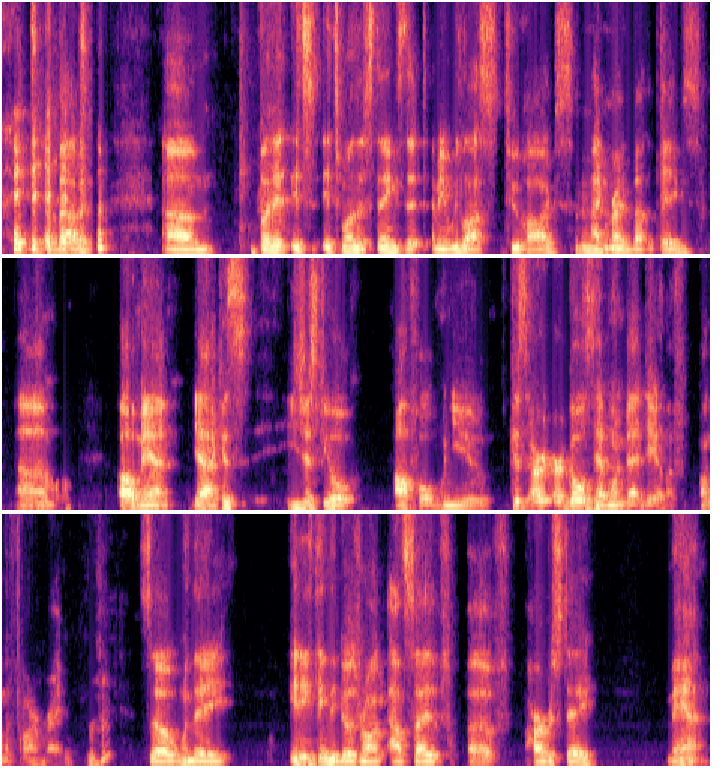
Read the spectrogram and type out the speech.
about it. Um, but it, it's it's one of those things that I mean, we lost two hogs. I Mhm. cried about the pigs. Um, oh man, yeah, because you just feel awful when you because our, our goal is to have one bad day on the on the farm, right? Mhm. So when they anything that goes wrong outside of, of harvest day, man,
